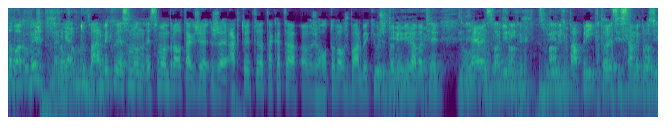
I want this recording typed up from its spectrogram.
Lebo ako vieš, ja, obmedzené. barbecue ja som, ja som len bral tak, že, že ak to je teda taká tá, že hotová už barbecue, že to Je, nevyrábate No, ja neviem, z začal, udených, hej. z paprík, ktoré si sami proste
